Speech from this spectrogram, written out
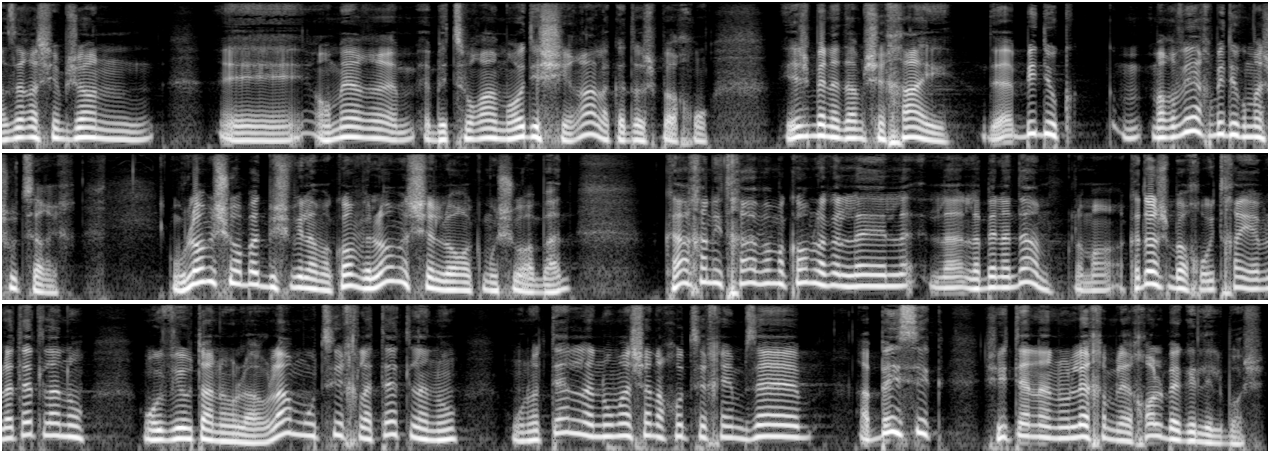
הזרע שמשון אה, אומר בצורה מאוד ישירה לקדוש ברוך הוא, יש בן אדם שחי, זה בדיוק, מרוויח בדיוק מה שהוא צריך. הוא לא משועבד בשביל המקום, ולא מה שלא רק משועבד, ככה נתחייב המקום לבן אדם. כלומר, הקדוש ברוך הוא התחייב לתת לנו, הוא הביא אותנו לעולם, הוא צריך לתת לנו, הוא נותן לנו מה שאנחנו צריכים. זה ה basic, שייתן לנו לחם לאכול, בגד ללבוש.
